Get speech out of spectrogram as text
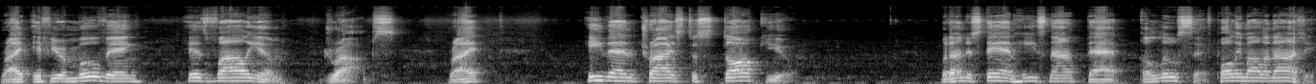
Right? If you're moving, his volume drops. Right? He then tries to stalk you. But understand, he's not that elusive. Paulie Malignaggi,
